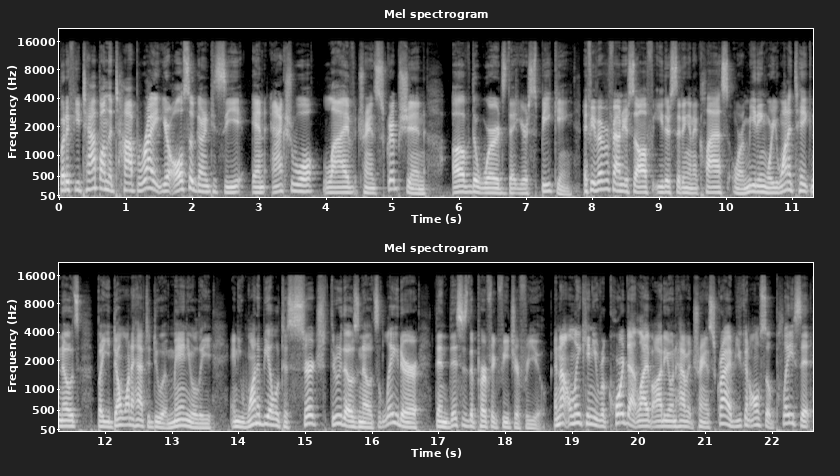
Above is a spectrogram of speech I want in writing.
but if you tap on the top right, you're also going to see an actual live transcription of the words that you're speaking. If you've ever found yourself either sitting in a class or a meeting where you wanna take notes, but you don't wanna have to do it manually, and you wanna be able to search through those notes later, then this is the perfect feature for you. And not only can you record that live audio and have it transcribed, you can also place it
